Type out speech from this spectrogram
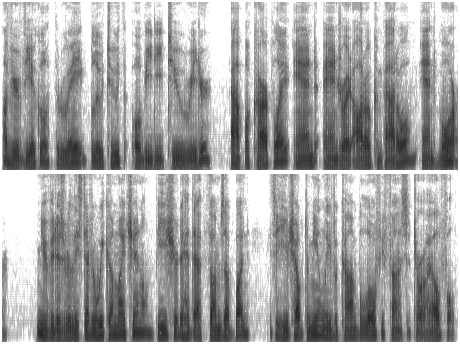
of your vehicle through a Bluetooth OBD2 reader, Apple CarPlay and Android Auto compatible, and more. New videos released every week on my channel. Be sure to hit that thumbs up button. It's a huge help to me and leave a comment below if you found this tutorial helpful.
